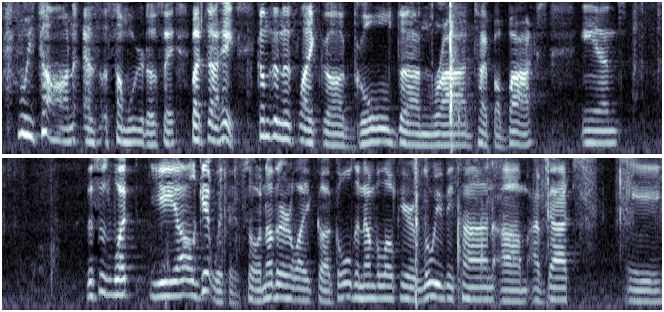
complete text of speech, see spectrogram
Vuitton as some weirdos say. But uh, hey, comes in this like uh, golden rod type of box, and this is what you all get with it. So another like uh, golden envelope here, Louis Vuitton. Um, I've got a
